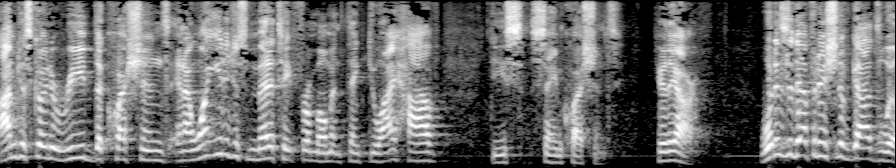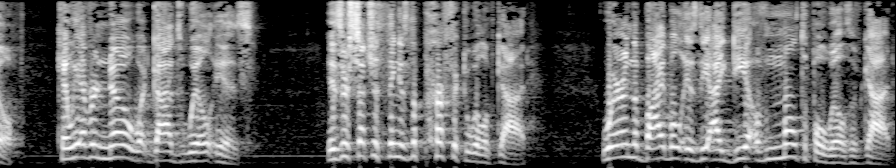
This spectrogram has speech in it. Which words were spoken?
I'm just going to read the questions and I want you to just meditate for a moment and think, do I have these same questions? Here they are. What is the definition of God's will? Can we ever know what God's will is? Is there such a thing as the perfect will of God? Where in the Bible is the idea of multiple wills of God?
